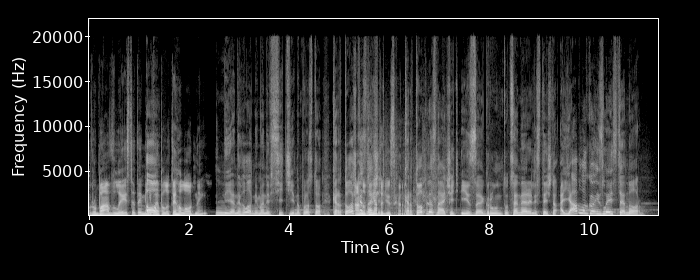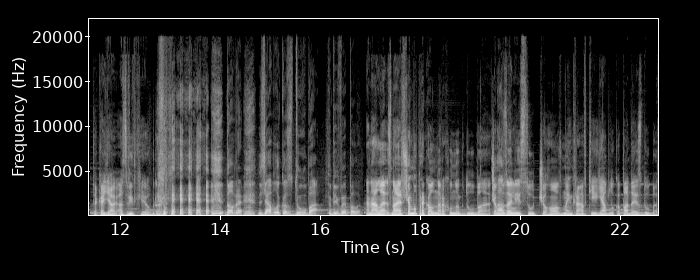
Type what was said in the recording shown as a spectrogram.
рубав листя, та й мені О! випало. Ти голодний? Ні, я не голодний, в мене всі ті. Ну просто картошка, а, ну то я тоді схав. картопля, значить, із ґрунту, це нереалістично. А яблуко із листя норм. Так а я, а звідки його брати? Добре, яблуко з дуба тобі випало. Ну, Але знаєш, в чому прикол на рахунок дуба? В чому ну. взагалі суть, чого в Майнкрафті яблуко падає з дуба?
